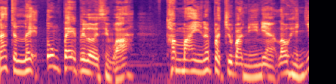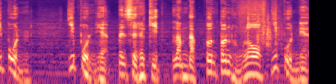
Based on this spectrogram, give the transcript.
น่าจะเละตุ้มเป๊ะไปเลยสิวะทำไมนะปัจจุบันนี้เนี่ยเราเห็นญี่ปุ่น ญี่ปุ่นเนี่ยเป็นเศรษฐกิจลำดับต้นๆของโลก ญี่ปุ่นเนี่ย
